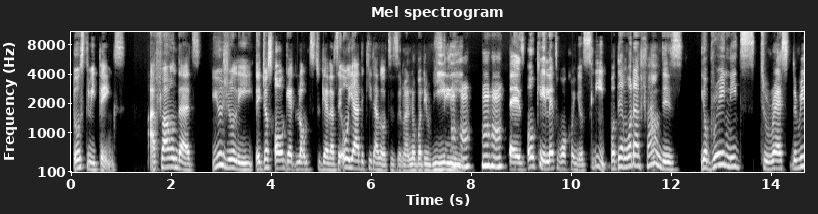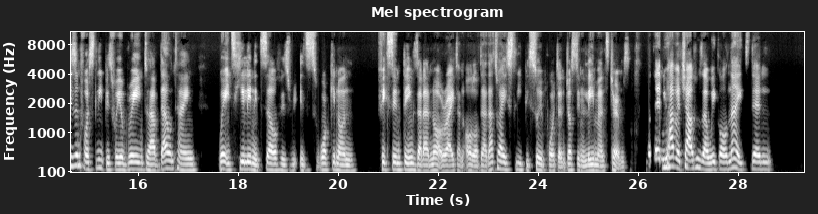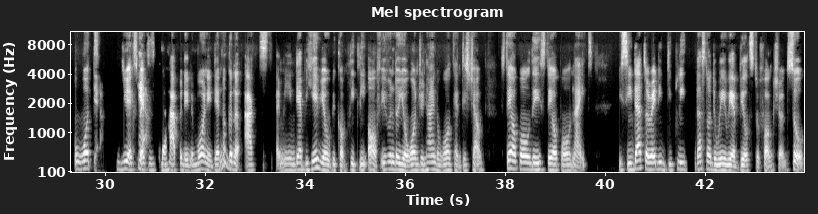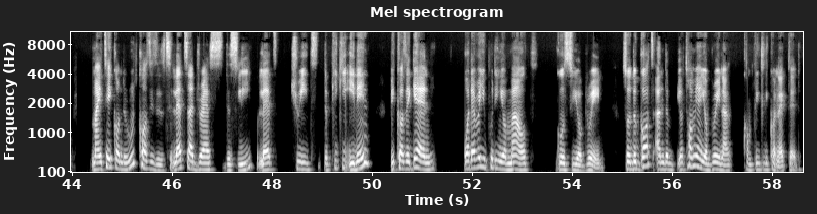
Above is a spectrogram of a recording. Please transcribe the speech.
those three things, I found that usually they just all get lumped together say, oh, yeah, the kid has autism, and nobody really mm-hmm. Mm-hmm. says, okay, let's work on your sleep. But then what I found is your brain needs to rest. The reason for sleep is for your brain to have downtime where it's healing itself, is it's working on fixing things that are not right and all of that. That's why sleep is so important, just in layman's terms. But then you have a child who's awake all night, then what yeah. do you expect yeah. is going to happen in the morning? They're not going to act. I mean, their behavior will be completely off, even though you're wondering how in the world can this child stay up all day, stay up all night? You see, that's already deplete. That's not the way we are built to function. So my take on the root causes is let's address the sleep, let's treat the picky eating, because again, whatever you put in your mouth goes to your brain. So the gut and the your tummy and your brain are completely connected.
